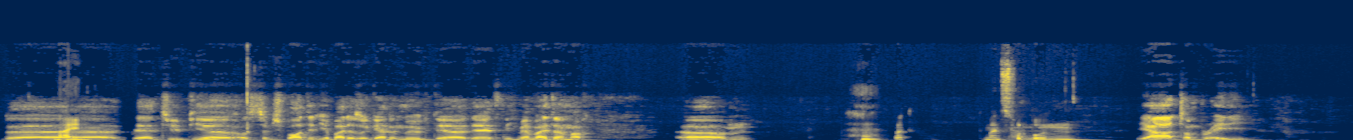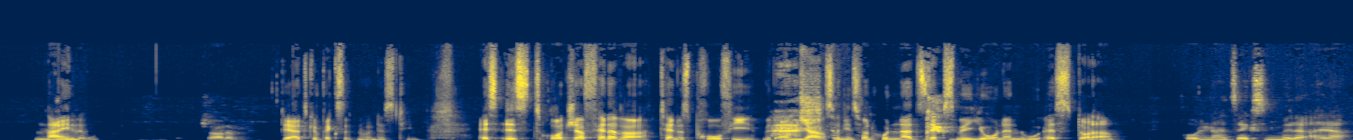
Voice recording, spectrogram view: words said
Der, Nein. Der Typ hier aus dem Sport, den ihr beide so gerne mögt, der, der jetzt nicht mehr weitermacht. Ähm, Du meinst Football? ja, Tom Brady. Nein, Schade. der hat gewechselt nur in das Team. Es ist Roger Federer, Tennisprofi, mit einem Ah, Jahresverdienst von 106 Millionen US-Dollar. 106 Mille, Alter.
